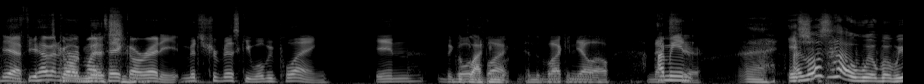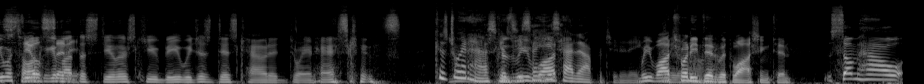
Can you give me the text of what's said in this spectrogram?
Yeah, if you haven't called heard my Mitch. take already, Mitch Trubisky will be playing in the, The gold black and and- black, in the black, black and and yellow. I mean, year. Uh, I it's love how we, when we were Steel talking about the Steelers QB, we just discounted Dwayne Haskins. Because Dwayne Haskins, 'Cause we he's, he's had an opportunity. We watched what he did with Washington. somehow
